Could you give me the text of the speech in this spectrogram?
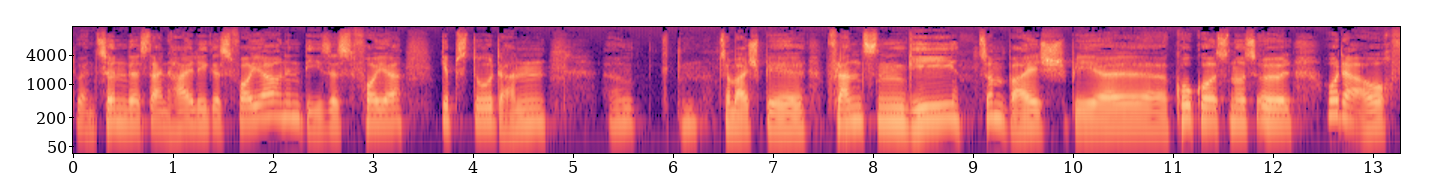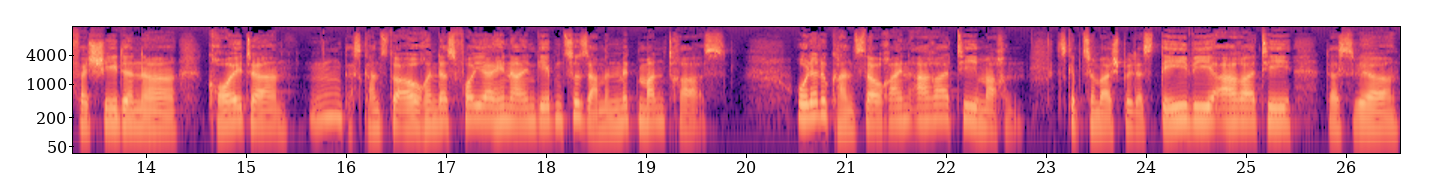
Du entzündest ein heiliges Feuer und in dieses Feuer gibst du dann äh, zum Beispiel Pflanzen, Ghee, zum Beispiel Kokosnussöl oder auch verschiedene Kräuter, das kannst du auch in das Feuer hineingeben zusammen mit Mantras. Oder du kannst auch ein Arati machen. Es gibt zum Beispiel das Devi Arati, das wir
